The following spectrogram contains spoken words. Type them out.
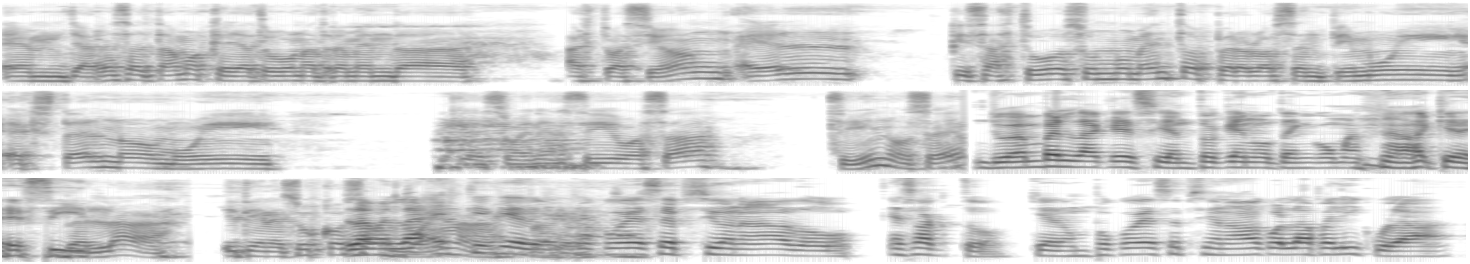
Em, ya resaltamos que ella tuvo una tremenda actuación. Él quizás tuvo sus momentos, pero lo sentí muy externo, muy que suene así o así. Sí, no sé. Yo en verdad que siento que no tengo más nada que decir. ¿Verdad? Y tiene sus cosas. La verdad es que quedé un poco decepcionado. Exacto, quedé un poco decepcionado con la película.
